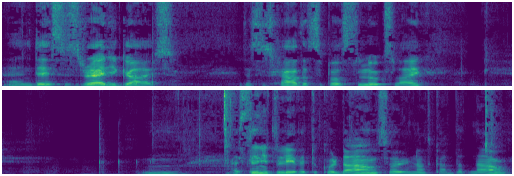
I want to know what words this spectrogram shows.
And this is ready guys. This is how that's supposed to look like. Mm. I still need to leave it to cool down so you not cut that now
